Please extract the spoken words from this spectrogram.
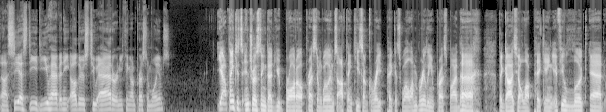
uh, CSD, do you have any others to add or anything on Preston Williams? Yeah, I think it's interesting that you brought up Preston Williams. I think he's a great pick as well. I'm really impressed by the the guys y'all are picking. If you look at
